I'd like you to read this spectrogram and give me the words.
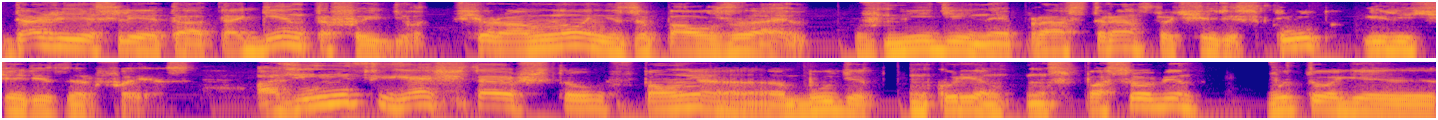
Даже если это от агентов идет, все равно они заползают в медийное пространство через клуб или через РФС. А «Зенит», я считаю, что вполне будет конкурентно способен. В итоге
